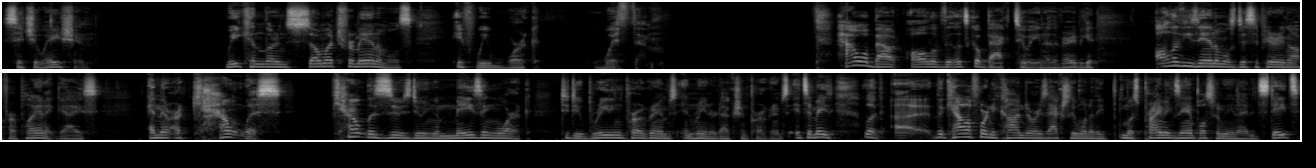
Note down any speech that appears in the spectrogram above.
situation. We can learn so much from animals if we work with them. How about all of the, let's go back to it, you know, the very beginning. All of these animals disappearing off our planet, guys. And there are countless countless zoos doing amazing work to do breeding programs and reintroduction programs. It's amazing. Look, uh, the California condor is actually one of the most prime examples from the United States.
